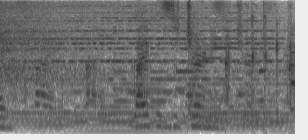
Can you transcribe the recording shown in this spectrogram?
life. Life is a journey.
